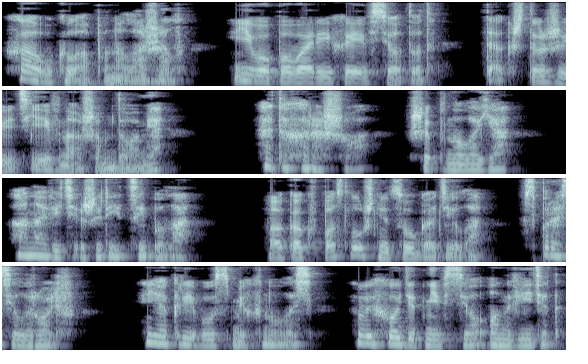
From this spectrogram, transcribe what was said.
Хаук лапу наложил. Его повариха и все тут. Так что жить ей в нашем доме». «Это хорошо», — шепнула я. «Она ведь жрицей была». «А как в послушницу угодила?» — спросил Рольф. Я криво усмехнулась. Выходит, не все он видит.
